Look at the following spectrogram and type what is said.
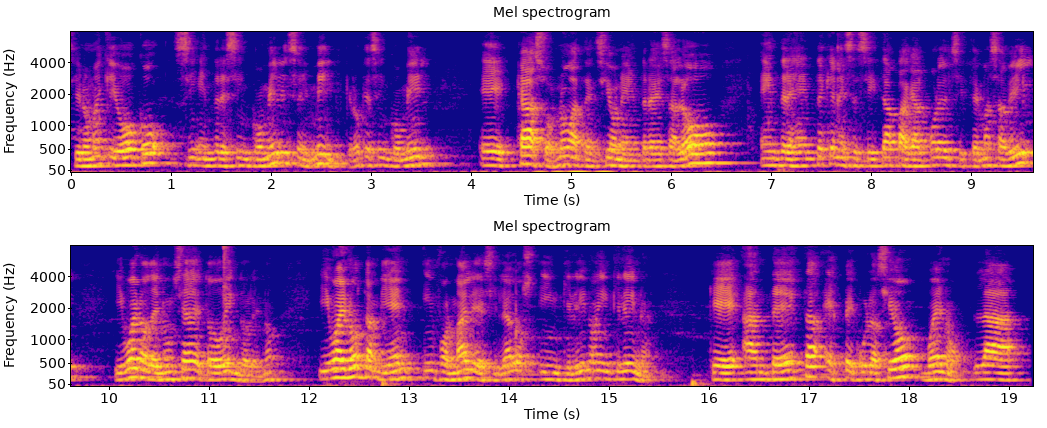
si no me equivoco, entre 5.000 y 6.000, creo que 5.000 eh, casos, ¿no? Atenciones entre desalojo, entre gente que necesita pagar por el sistema SABIL y bueno, denuncias de todo índole, ¿no? Y bueno, también informar y decirle a los inquilinos e inquilinas, que ante esta especulación, bueno, la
